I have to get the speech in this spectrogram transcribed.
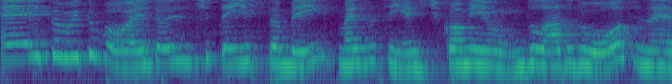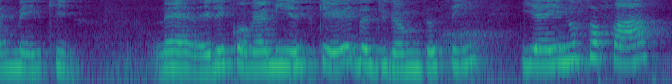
É, isso é muito bom. Então a gente tem isso também, mas assim, a gente come um do lado do outro, né? Meio que. Né, ele come a minha esquerda, digamos assim. E aí no sofá,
